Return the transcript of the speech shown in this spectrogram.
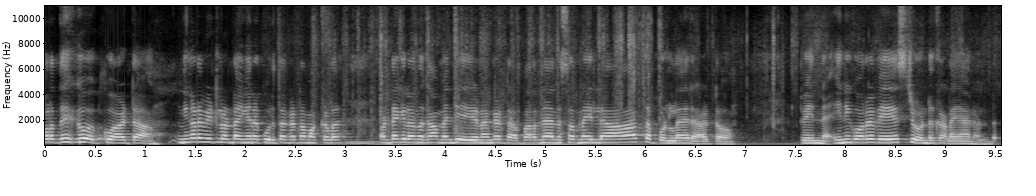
പുറത്തേക്ക് വെക്കുക കേട്ടോ. നിങ്ങളുടെ വീട്ടിലുണ്ടോ ഇങ്ങനെ കുരുത്തം കെട്ട മക്കൾ ഉണ്ടെങ്കിൽ ഒന്ന് കമന്റ് ചെയ്യണം കേട്ടോ. പറഞ്ഞ അനുസരണയില്ലാത്ത പിള്ളേരാട്ടോ പിന്നെ ഇനി കുറേ വേസ്റ്റും ഉണ്ട് കളയാനുണ്ട്.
